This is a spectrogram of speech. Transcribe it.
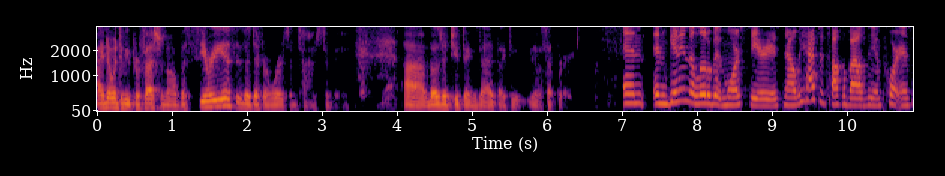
I know when to be professional, but serious is a different word sometimes to me. Um, those are two things that I'd like to, you know, separate. And and getting a little bit more serious now, we have to talk about the importance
